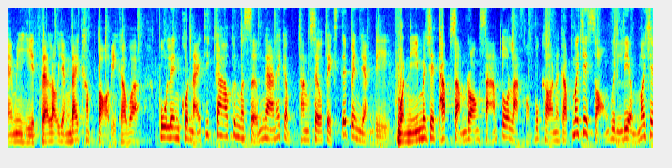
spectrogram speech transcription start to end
อามี่ฮีทและเรายังได้คำตอบอีกครับว่า ผู้เล่นคนไหนที่ก้าวขึ้นมาเสริมงานให้กับทางเซลติกส์ได้เป็นอย่างดี วันนี้ไม่ใช่ทัพสำรอง 3 ตัวหลักของพวกเขานะครับ ไม่ใช่ 2 วิลเลียม ไม่ใช่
